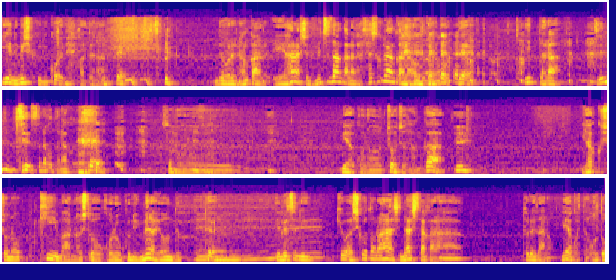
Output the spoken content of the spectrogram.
家に飯食いに来いとかってなって で俺なんかええ話の密談かなんかさせてくれんかなみたいな思って行ったら全然そんなことなくて その宮古の町長さんがうん。役所のキーマンの人を56人目ら呼んでって、で別に今日は仕事の話なしだから、とりあえずあの。宮古ってお通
